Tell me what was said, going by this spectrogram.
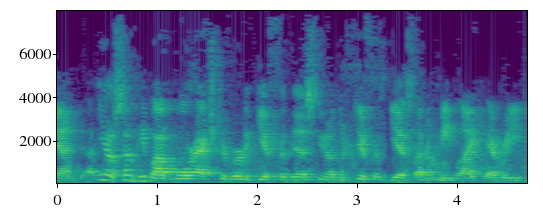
And, uh, you know, some people have more extroverted gift for this. You know, there's different gifts. I don't mean like every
